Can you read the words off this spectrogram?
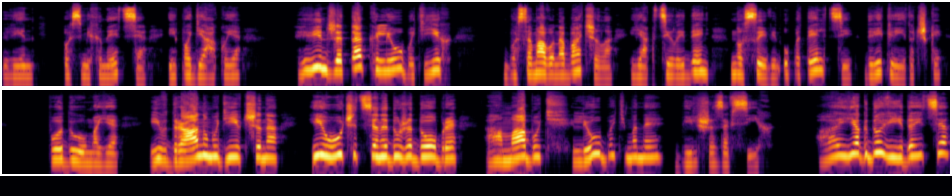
Він осміхнеться і подякує. Він же так любить їх, бо сама вона бачила, як цілий день носив він у петельці дві квіточки. Подумає, і в драному дівчина, і учиться не дуже добре, а, мабуть, любить мене більше за всіх. А як довідається,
